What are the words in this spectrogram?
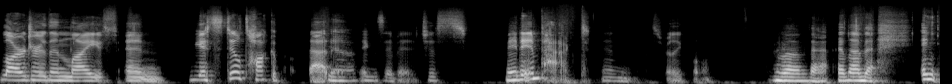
larger than life. And we still talk about that yeah. exhibit. It just made an impact and it's really cool. I love that. I love that. And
